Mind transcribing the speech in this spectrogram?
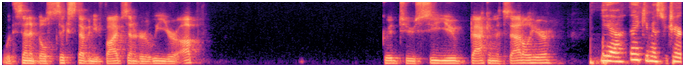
with Senate Bill 675. Senator Lee, you're up. Good to see you back in the saddle here. Yeah, thank you, Mr. Chair.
